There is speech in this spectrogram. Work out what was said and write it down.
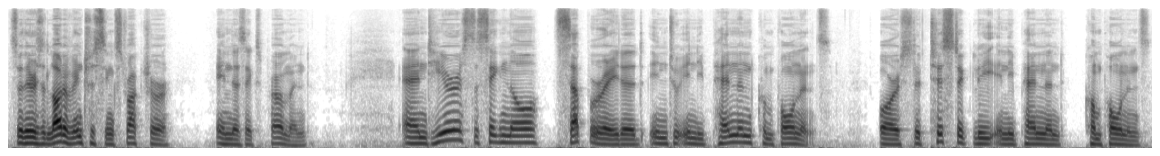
So there's a lot of interesting structure in this experiment. And here is the signal separated into independent components or statistically independent components,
